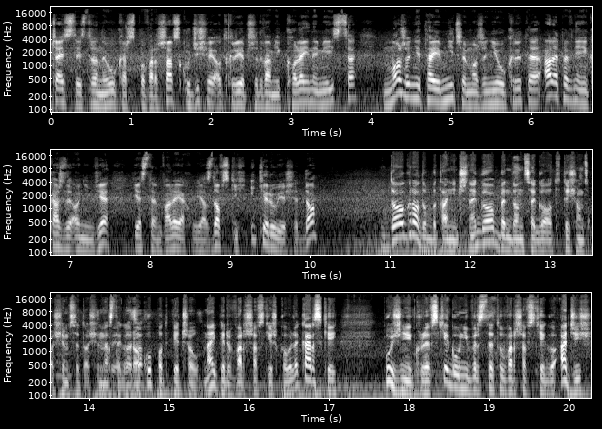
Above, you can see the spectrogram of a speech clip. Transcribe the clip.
Cześć, z tej strony Łukasz z Powarszawsku. Dzisiaj odkryję przed Wami kolejne miejsce. Może nie tajemnicze, może nie ukryte, ale pewnie nie każdy o nim wie. Jestem w Alejach Ujazdowskich i kieruję się do... Do ogrodu botanicznego, będącego od 1818 Dziękuję bardzo. roku pod pieczą najpierw Warszawskiej Szkoły Lekarskiej, później Królewskiego Uniwersytetu Warszawskiego, a dziś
